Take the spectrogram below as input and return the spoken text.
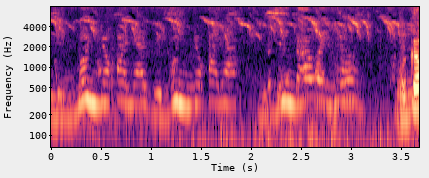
Demonyo ka niya, demonyo ka niya. Sino kaaway mo? Wag, ka,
